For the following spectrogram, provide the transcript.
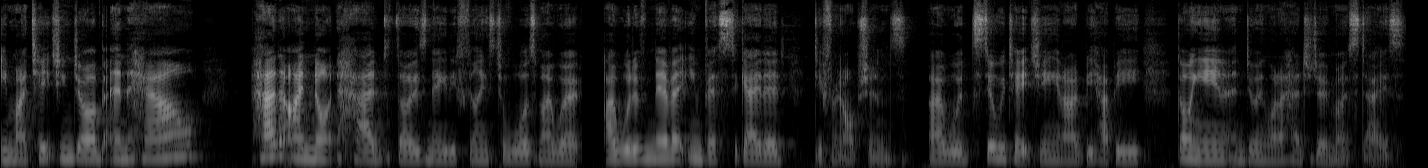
in my teaching job and how had I not had those negative feelings towards my work, I would have never investigated different options. I would still be teaching and I'd be happy going in and doing what I had to do most days.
